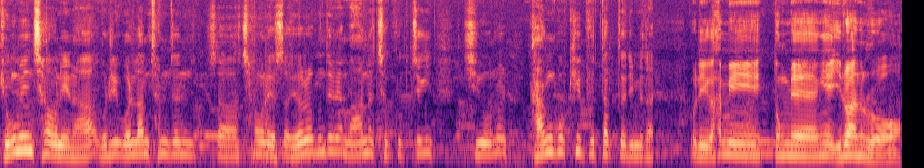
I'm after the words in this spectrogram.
교민 차원이나 우리 월남 참전 자, 차원에서 여러분들의 많은 적극적인 지원을 간곡히 부탁드립니다. 우리 한미 동맹의 일환으로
